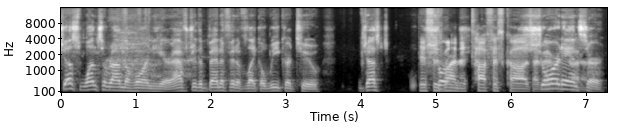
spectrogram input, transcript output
Just once around the horn here, after the benefit of like a week or two. Just This is Short- one of the toughest calls. I've short ever answer.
